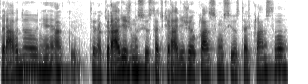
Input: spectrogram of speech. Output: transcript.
pravdou, nie? Teda krádež musí ostať krádežou, klamstvo musí ostať klamstvom.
